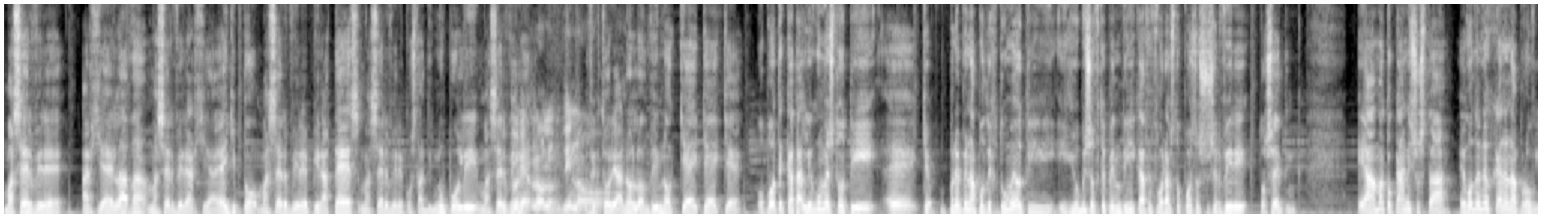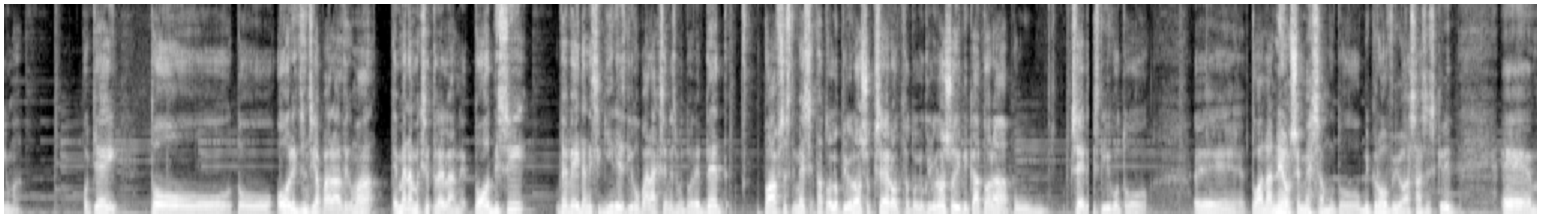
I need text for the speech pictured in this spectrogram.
Μας σέρβιρε αρχαία Ελλάδα, μας σέρβιρε αρχαία Αίγυπτο, μας σέρβιρε πειρατές, μας σέρβιρε Κωνσταντινούπολη, μας σέρβιρε. Βικτοριανό Λονδίνο. Βικτοριανό Λονδίνο και, και, και. Οπότε καταλήγουμε στο ότι. Ε, και πρέπει να αποδεχτούμε ότι η Ubisoft επενδύει κάθε φορά στο πώς θα σου σερβίρει το setting. Ε, άμα το κάνει σωστά, εγώ δεν έχω κανένα πρόβλημα. OK. Okay. Το, το Origins για παράδειγμα, εμένα με ξετρέλανε. Το Odyssey Βέβαια ήταν οι συγκυρίες λίγο παράξενες με το Red Dead. Το άφησα στη μέση, θα το ολοκληρώσω, ξέρω ότι θα το ολοκληρώσω, ειδικά τώρα που ξέρεις λίγο το, ε, το ανανέωσε μέσα μου το μικρόβιο Assassin's Creed. Ε,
